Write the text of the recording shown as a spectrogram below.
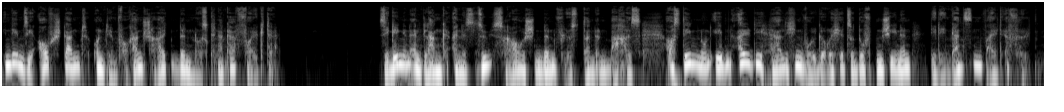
indem sie aufstand und dem voranschreitenden Nussknacker folgte. Sie gingen entlang eines süß rauschenden, flüsternden Baches, aus dem nun eben all die herrlichen Wohlgerüche zu duften schienen, die den ganzen Wald erfüllten.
